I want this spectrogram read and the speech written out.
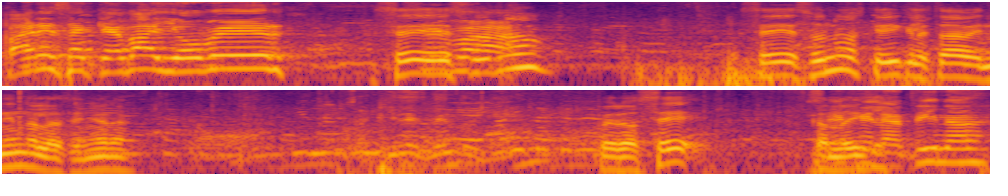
Parece que va a llover. ¿C es Se va. uno? ¿C es uno? Es que vi que le estaba vendiendo a la señora. Pues aquí les vendo. Pero C, cuando dice gelatina.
